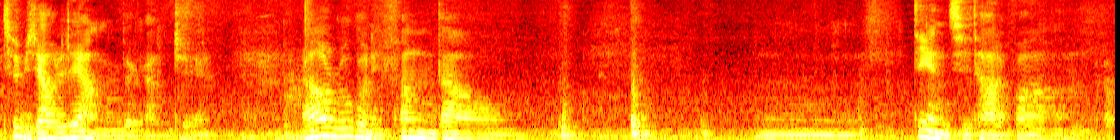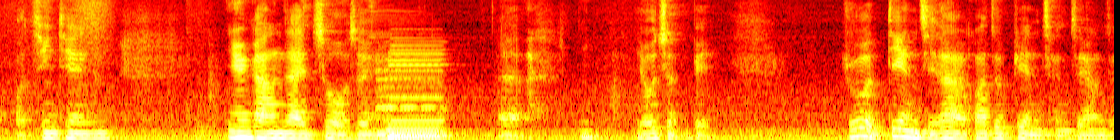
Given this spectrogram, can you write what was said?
就比较亮的感觉。然后如果你放到。电吉他的话，我今天因为刚刚在做，所以呃有准备。如果电吉他的话，就变成这样子。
